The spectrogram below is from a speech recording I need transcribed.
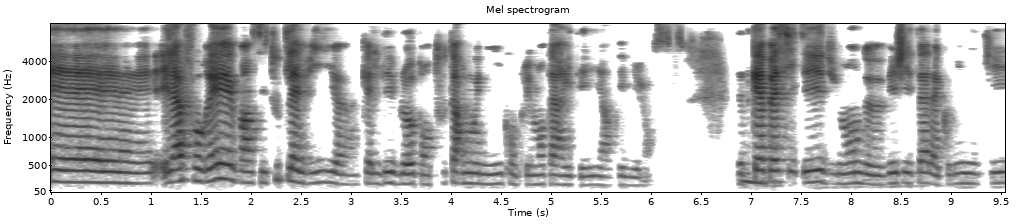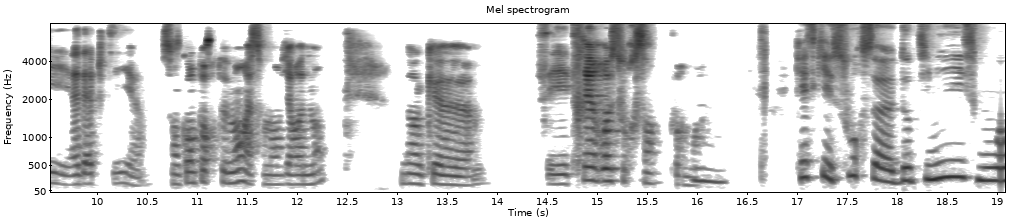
Et, la forêt, ben, c'est toute la vie euh, qu'elle développe en toute harmonie, complémentarité et intelligence. Cette mmh. capacité du monde végétal à communiquer et adapter euh, son comportement à son environnement. Donc, euh, c'est très ressourçant pour moi. Mmh. Qu'est-ce qui est source d'optimisme ou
